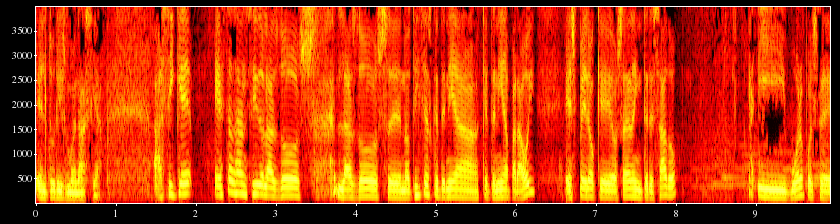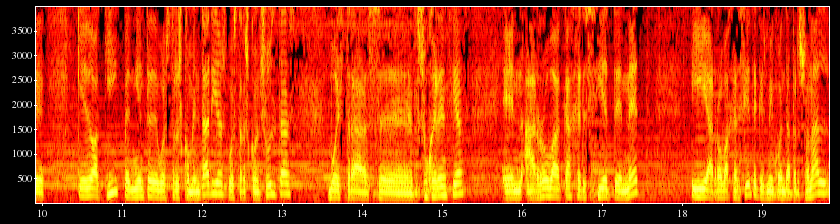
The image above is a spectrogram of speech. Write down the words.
el turismo en Asia. Así que estas han sido las dos, las dos eh, noticias que tenía, que tenía para hoy. Espero que os hayan interesado. Y bueno, pues eh, quedo aquí pendiente de vuestros comentarios, vuestras consultas, vuestras eh, sugerencias en arroba cajer7net y arroba ger7, que es mi cuenta personal.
